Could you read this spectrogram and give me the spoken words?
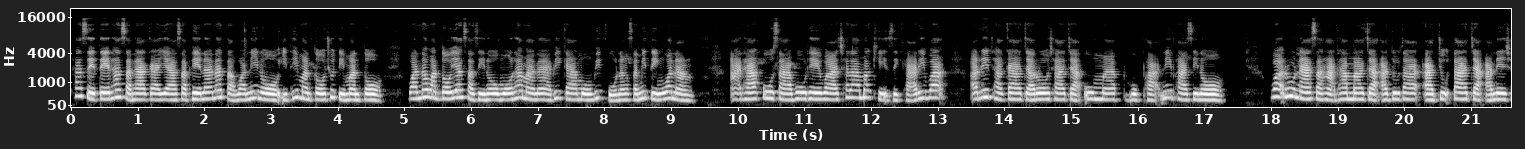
ท่าเสเตท่าสัทธากายาสเพนานาตวันนิโน อิทิมันโตชุติมันโต วันนวันโตยาสสิโนโมทามานาพิกามงพิขูนางสมิติงว่านางอาทาคูสาภูเทวาชลามขิสิกขาริวะ อริธากาจโรชาจะอุมมาบุพะนิพาสิโน วรุณาสหธรรมาจะอจุตาอาจุตาจะอเนช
